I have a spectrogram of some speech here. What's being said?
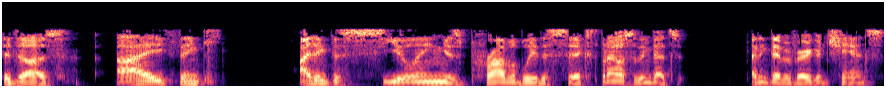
It does. I think I think the ceiling is probably the sixth, but I also think that's I think they have a very good chance.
